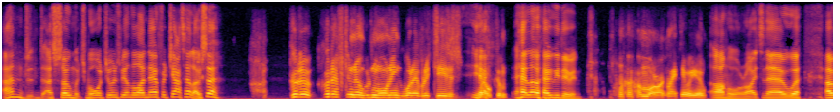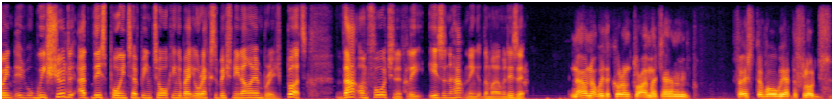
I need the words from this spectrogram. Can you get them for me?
and uh, so much more, joins me on the line now for a chat. Hello, sir. Good, uh, good afternoon, good morning, whatever it is. Yeah. Welcome. Hello, how are you doing? I'm all right, mate. How are you? I'm all right. Now, uh, I mean, we should at this point have been talking about your exhibition in Ironbridge, but that unfortunately isn't happening at the moment, is it? No, not with the current climate. Um, first of all, we had the floods,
